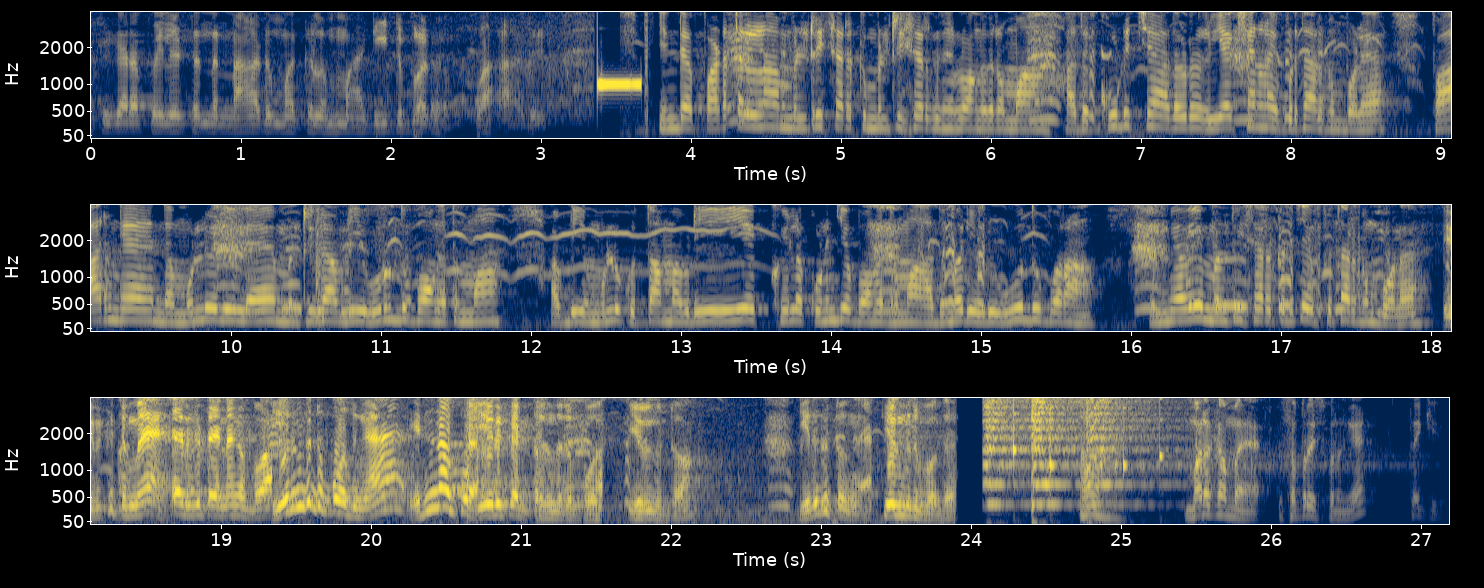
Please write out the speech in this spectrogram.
பைத்தியக்கார பைலட் இந்த நாடு மக்களும் மாட்டிட்டு படுற பாடு. இந்த படத்துலலாம் மிலிட்ரி சரக்கு மிலிட்ரி சரக்கு சொல்லுவாங்க தெரியுமா? அதை குடிச்சா அதோட ரியாக்ஷன்லாம் இப்படி தான் இருக்கும் போல. பாருங்க இந்த முள்வெளியில் மிலிட்ரிலாம் அப்படியே உருந்து போங்க தெரியுமா? அப்படியே முள்ளு குத்தாம அப்படியே கீழே குனிஞ்சே போங்க தெரியுமா? அது மாதிரி இப்படி ஊந்து போகிறான் உண்மையாகவே மிலிட்ரி சரக்கு அடிச்சா இப்படி தான் இருக்கும் போல. இருக்கட்டுமே. இருக்கட்டும் என்னங்கப்பா இருந்துட்டு போகுதுங்க. என்ன இருக்கட்டும். இருந்துட்டு போகுது. இருக்கட்டும். இருக்கட்டுங்க இருந்துட்டு போகுது. மறக்காம சர்ப்ரைஸ் பண்ணுங்க. தேங்க்யூ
